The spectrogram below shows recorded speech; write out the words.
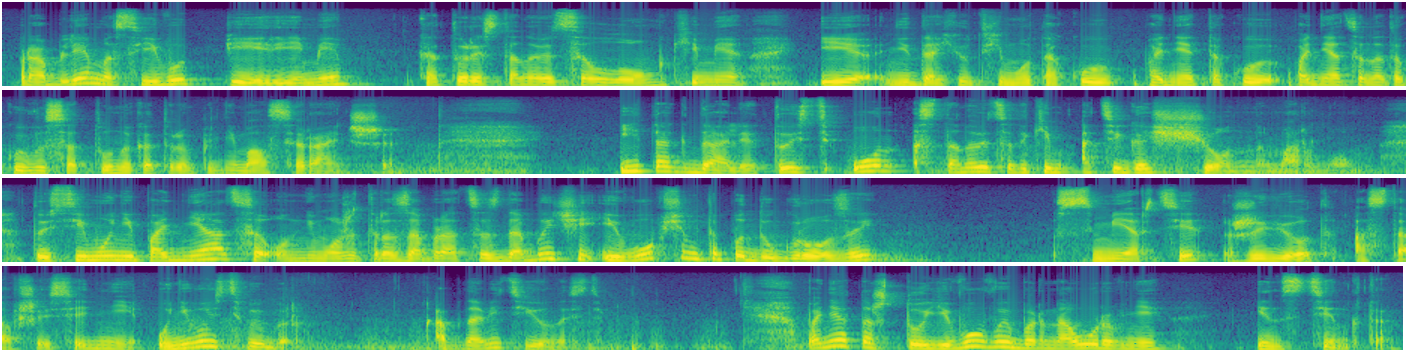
Проблема с его перьями, которые становятся ломкими и не дают ему такую, поднять такую, подняться на такую высоту, на которую он поднимался раньше. И так далее. То есть он становится таким отягощенным орлом. То есть ему не подняться, он не может разобраться с добычей и, в общем-то, под угрозой смерти живет оставшиеся дни. У него есть выбор – обновить юность. Понятно, что его выбор на уровне инстинкта.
